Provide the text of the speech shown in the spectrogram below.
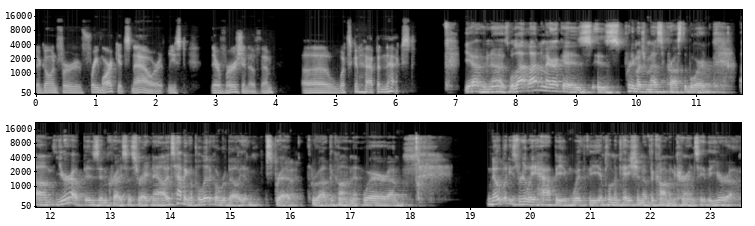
they're going for free markets now, or at least their version of them. Uh, what's going to happen next? Yeah, who knows? Well, Latin America is is pretty much a mess across the board. Um, Europe is in crisis right now. It's having a political rebellion spread yeah. throughout the continent, where um, nobody's really happy with the implementation of the common currency, the euro.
